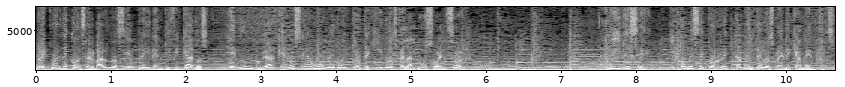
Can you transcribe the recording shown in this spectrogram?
Recuerde conservarlos siempre identificados y en un lugar que no sea húmedo y protegidos de la luz o el sol. Cuídese y tómese correctamente los medicamentos.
